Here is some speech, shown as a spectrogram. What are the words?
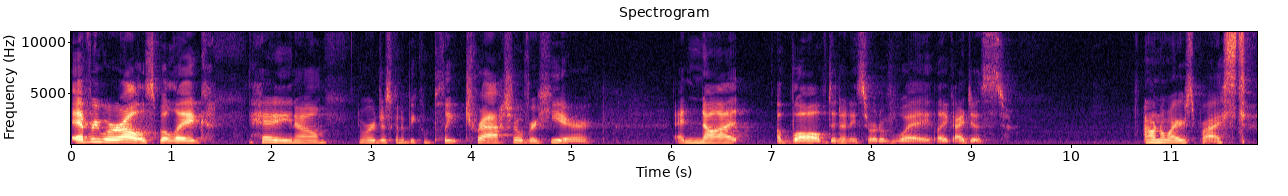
everywhere else but like, hey, you know, we're just going to be complete trash over here and not evolved in any sort of way. Like I just I don't know why you're surprised.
